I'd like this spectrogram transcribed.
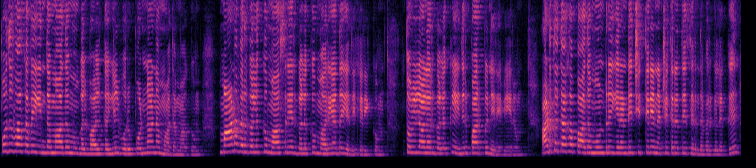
பொதுவாகவே இந்த மாதம் உங்கள் வாழ்க்கையில் ஒரு பொன்னான மாதமாகும். மாணவர்களுக்கும் ஆசிரியர்களுக்கும் மரியாதை அதிகரிக்கும். தொழிலாளர்களுக்கு எதிர்பார்ப்பு நிறைவேறும். அடுத்ததாக பாதம் மூன்று இரண்டு சித்திரை நட்சத்திரத்தை சேர்ந்தவர்களுக்கு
